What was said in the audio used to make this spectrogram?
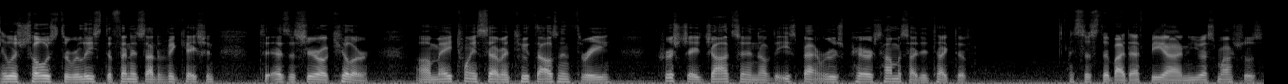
it was chose to release defendant's identification to, as a serial killer. On May 27, 2003, Chris J. Johnson of the East Baton Rouge Parish Homicide Detective, assisted by the FBI and U.S. Marshals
